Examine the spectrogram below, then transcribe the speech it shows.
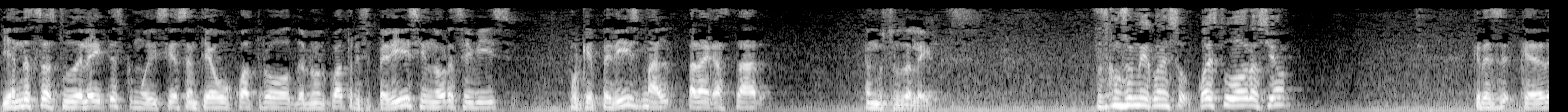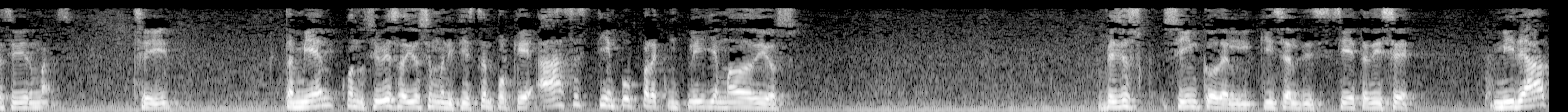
Y andas tras tus deleites, como decía Santiago 4, del 1 4, dice, pedís y no recibís, porque pedís mal para gastar en vuestros deleites. ¿Estás consumido con eso? ¿Cuál es tu oración? ¿Quieres recibir más? Sí. También cuando sirves a Dios se manifiestan porque haces tiempo para cumplir el llamado de Dios. Efesios 5 del 15 al 17 dice, mirad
